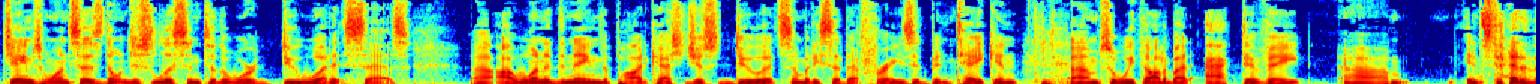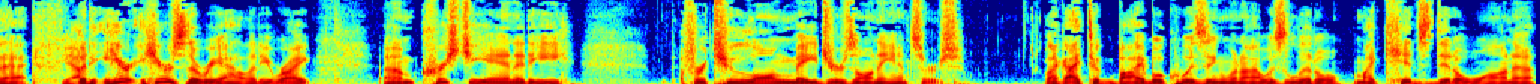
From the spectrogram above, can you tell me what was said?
James one says, "Don't just listen to the word; do what it says." Uh, I wanted to name the podcast "Just Do It." Somebody said that phrase had been taken, um, so we thought about Activate um, instead of that. Yeah. But here here's the reality, right? Um, Christianity for too long majors on answers. Like I took Bible quizzing when I was little. My kids did Awana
